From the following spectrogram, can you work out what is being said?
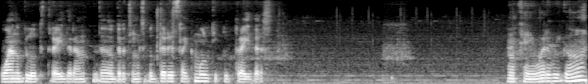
one blood trader and the other things, but there is like multiple traders. Okay, where we go?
